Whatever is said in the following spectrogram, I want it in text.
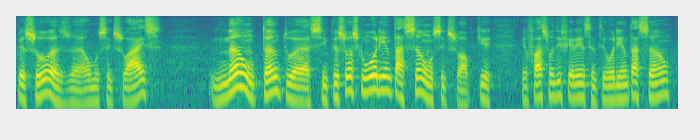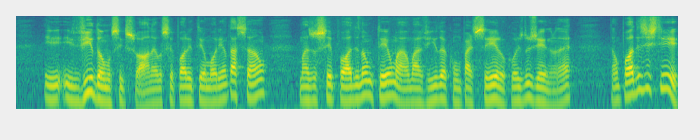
pessoas homossexuais, não tanto assim, pessoas com orientação homossexual, porque eu faço uma diferença entre orientação e, e vida homossexual. Né? Você pode ter uma orientação, mas você pode não ter uma, uma vida com um parceiro, coisa do gênero. Né? Então pode existir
